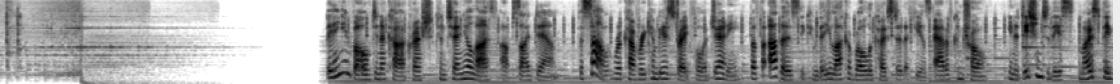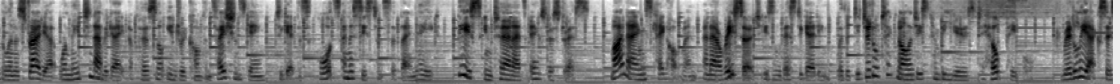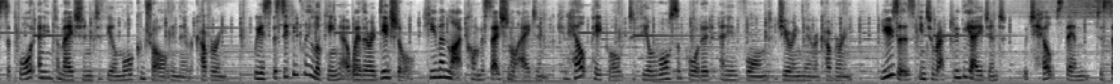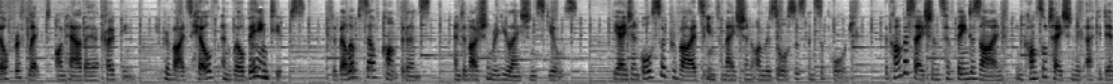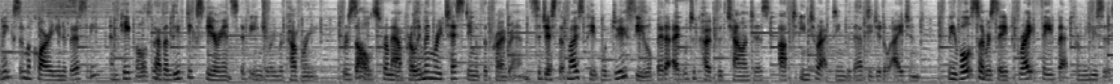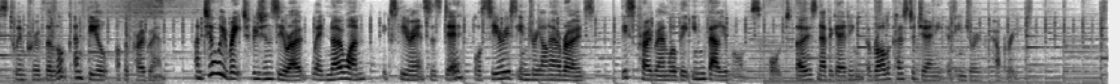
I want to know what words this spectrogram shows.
Being involved in a car crash can turn your life upside down. For some, recovery can be a straightforward journey, but for others, it can be like a roller coaster that feels out of control. In addition to this, most people in Australia will need to navigate a personal injury compensation scheme to get the supports and assistance that they need. This, in turn, adds extra stress. My name is Kate Hopman, and our research is investigating whether digital technologies can be used to help people readily access support and information to feel more control in their recovery. We are specifically looking at whether a digital, human like conversational agent can help people to feel more supported and informed during their recovery. Users interact with the agent, which helps them to self reflect on how they are coping. It provides health and well-being tips, develops self confidence, and emotion regulation skills. The agent also provides information on resources and support. The conversations have been designed in consultation with academics at Macquarie University and people who have a lived experience of injury recovery. Results from our preliminary testing of the program suggest that most people do feel better able to cope with challenges after interacting with our digital agent. We have also received great feedback from users to improve the look and feel of the program. Until we reach Vision Zero, where no one experiences death or serious injury on our roads, this program will be invaluable support to those navigating the rollercoaster journey of injury recovery.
